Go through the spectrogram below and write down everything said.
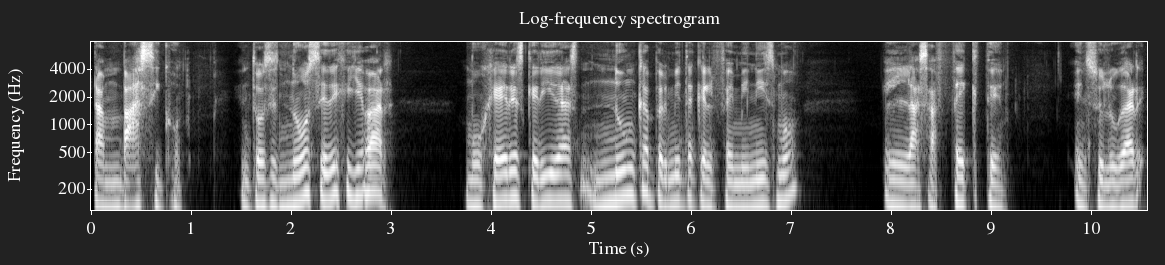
tan básico. Entonces no se deje llevar. Mujeres queridas, nunca permitan que el feminismo las afecte en su lugar.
